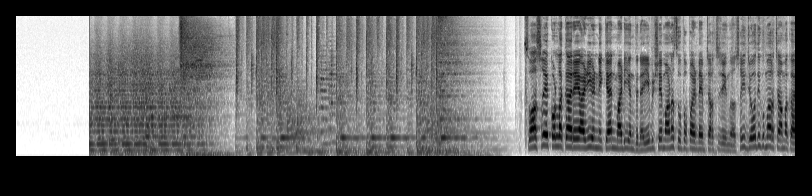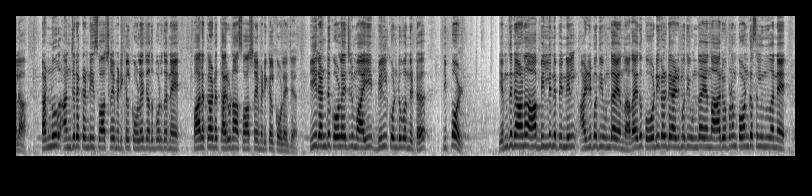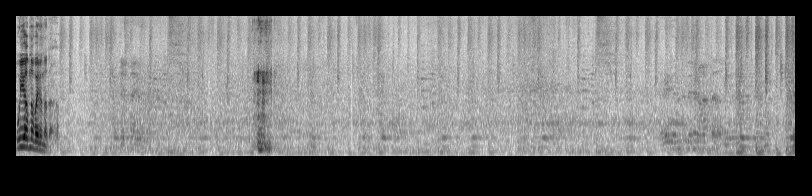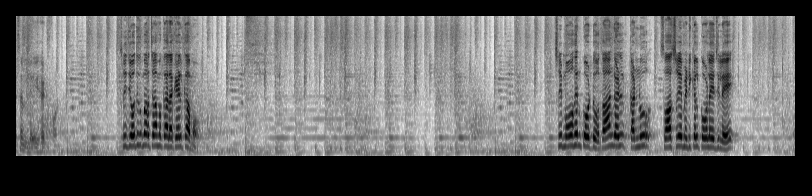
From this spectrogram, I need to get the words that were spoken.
സ്വാശ്രയ കൊള്ളക്കാരെ അഴിയെണ്ണിക്കാൻ മടിയെന്തിന്? ഈ വിഷയമാണ് സൂപ്പർ പോയിന്റ് ചർച്ച ചെയ്യുന്നത്. ശ്രീ ജ്യോതികുമാർ ചാമക്കാല കണ്ണൂർ അഞ്ചരക്കണ്ടി സ്വാശ്രയ മെഡിക്കൽ കോളേജ് അതുപോലെ തന്നെ പാലക്കാട് കരുണ സ്വാശ്രയ മെഡിക്കൽ കോളേജ്. ഈ രണ്ട് കോളേജിനുമായി ബിൽ കൊണ്ടുവന്നിട്ട് ഇപ്പോൾ എന്തിനാണ് ആ ബില്ലിന് പിന്നിൽ അഴിമതി ഉണ്ട് എന്ന് അതായത് കോടികളുടെ അഴിമതി ഉണ്ട് എന്ന ആരോപണം കോൺഗ്രസിൽ നിന്ന് തന്നെ ഉയർന്നു വരുന്നത്? ഇതല്ലേ ഈ ഹെഡ്ഫോൺ ശ്രീ ജ്യോതികുമാർ ചാമക്കാല കേൾക്കാമോ? ശ്രീ മോഹൻ കോട്ടൂർ താങ്കൾ കണ്ണൂർ സ്വാശ്രയ മെഡിക്കൽ കോളേജിലെ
